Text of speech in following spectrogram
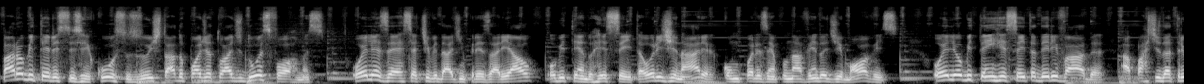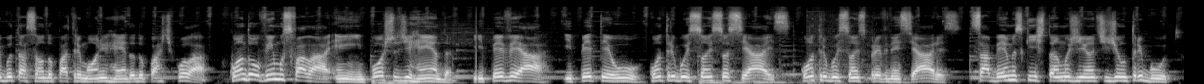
Para obter esses recursos, o Estado pode atuar de duas formas. Ou ele exerce atividade empresarial, obtendo receita originária, como por exemplo na venda de imóveis, ou ele obtém receita derivada, a partir da tributação do patrimônio e renda do particular. Quando ouvimos falar em imposto de renda, IPVA, IPTU, contribuições sociais, contribuições previdenciárias, sabemos que estamos diante de um tributo.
